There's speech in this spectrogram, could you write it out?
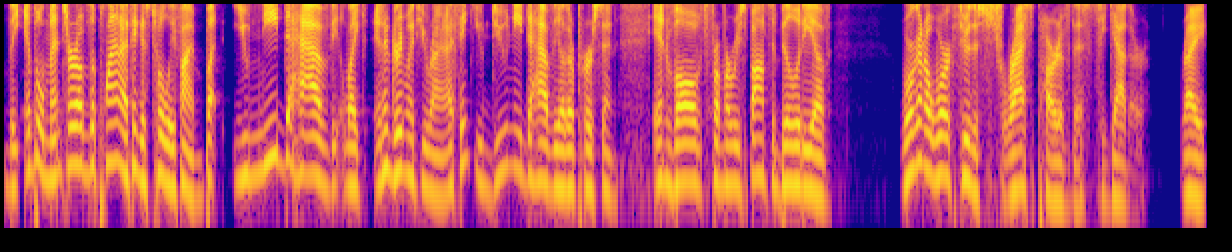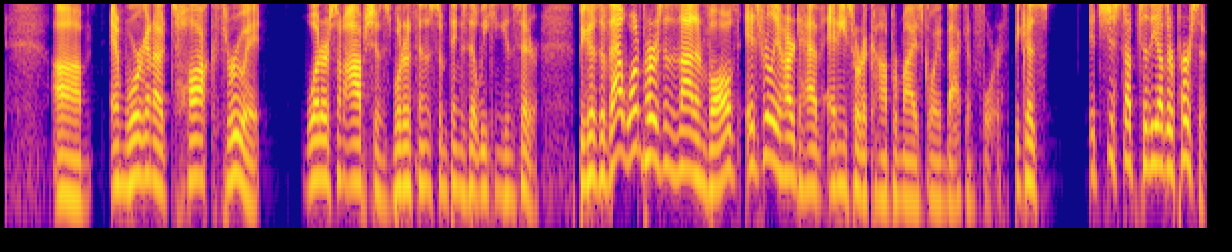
the implementer of the plan, I think is totally fine. But you need to have the like in agreement with you, Ryan. I think you do need to have the other person involved from a responsibility of we're going to work through the stress part of this together, right? Um, and we're going to talk through it. What are some options? What are th- some things that we can consider? Because if that one person is not involved, it's really hard to have any sort of compromise going back and forth because it's just up to the other person.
